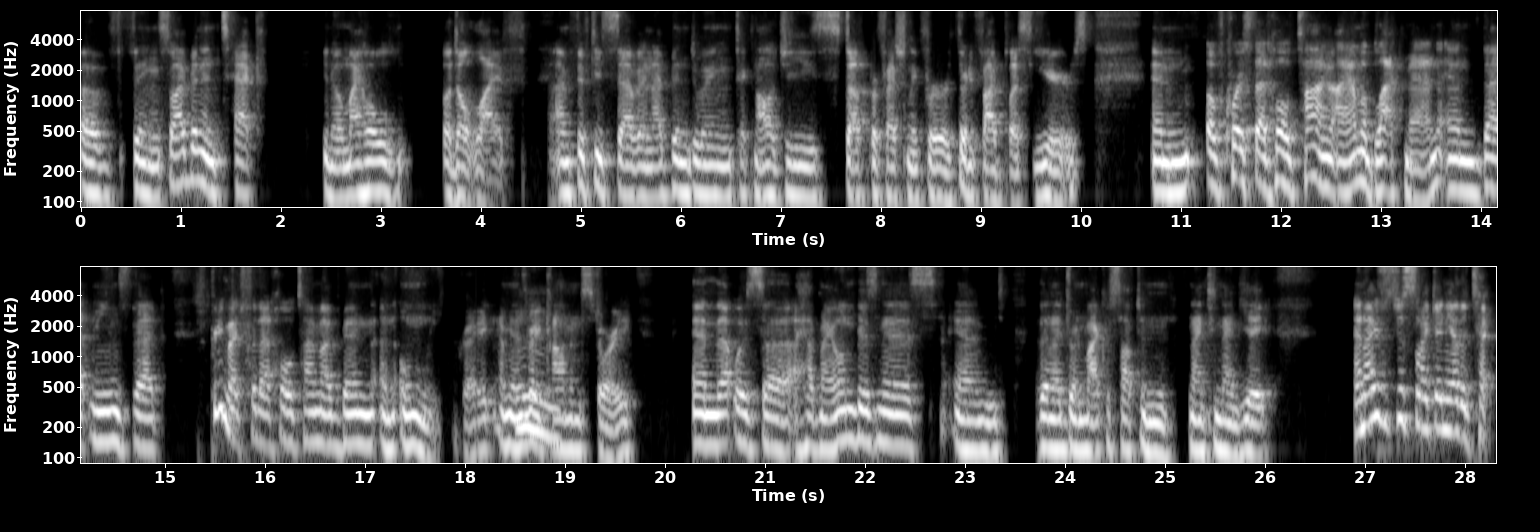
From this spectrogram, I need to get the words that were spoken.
of things. So I've been in tech, you know, my whole adult life. I'm 57. I've been doing technology stuff professionally for 35 plus years. And of course, that whole time, I am a Black man. And that means that pretty much for that whole time, I've been an only right? I mean, it's a very mm. common story. And that was, uh, I had my own business, and then I joined Microsoft in 1998. And I was just like any other tech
